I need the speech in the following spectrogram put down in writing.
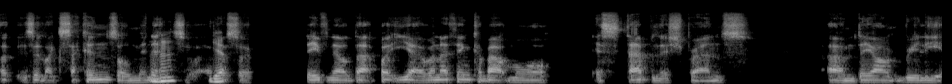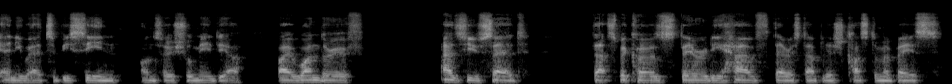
uh, is it like seconds or minutes or whatever? Yep. So they've nailed that. But yeah, when I think about more established brands, um, they aren't really anywhere to be seen on social media. I wonder if, as you said, that's because they already have their established customer base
